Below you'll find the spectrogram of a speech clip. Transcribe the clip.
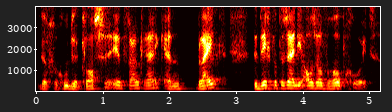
de gegoede klasse in Frankrijk en blijkt de dichter te zijn die alles overhoop gooit.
